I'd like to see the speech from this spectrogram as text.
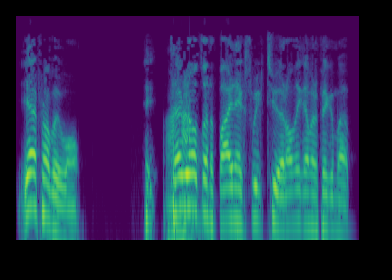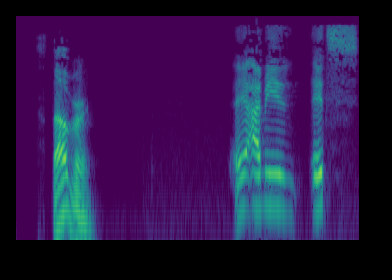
Yeah, I probably won't. Hey, Wow. Tyrell's on a bye next week too. I don't think I'm going to pick him up. Stubborn. I mean, it's,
